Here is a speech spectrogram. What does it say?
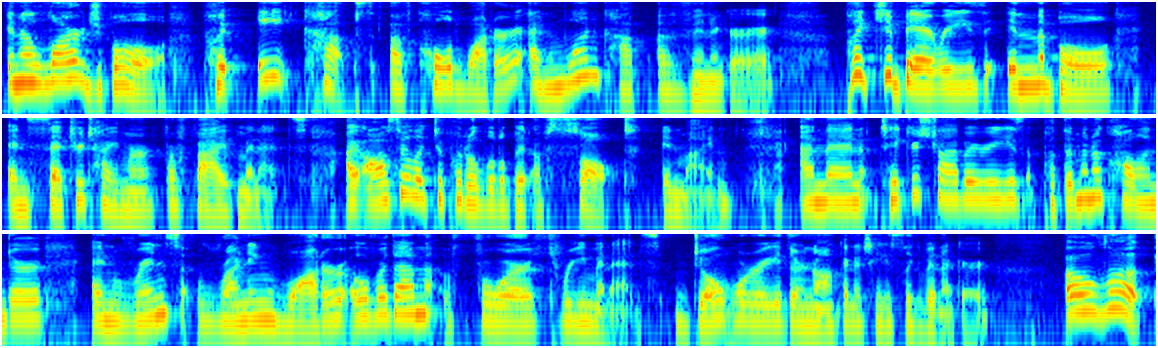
In a large bowl, put eight cups of cold water and one cup of vinegar. Put your berries in the bowl and set your timer for five minutes. I also like to put a little bit of salt in mine. And then take your strawberries, put them in a colander, and rinse running water over them for three minutes. Don't worry, they're not gonna taste like vinegar. Oh, look,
